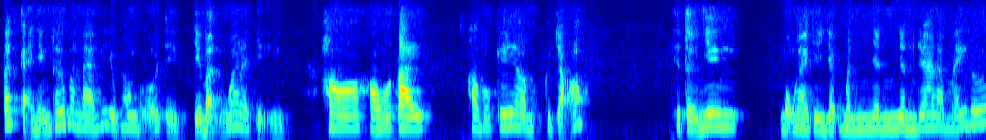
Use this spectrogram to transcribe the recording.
tất cả những thứ mình làm. Ví dụ hôm bữa chị chị bệnh quá là chị ho ho vô tay ho vô cái um, cái chỏ. Thì tự nhiên một ngày chị giật mình nhìn nhìn ra là mấy đứa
